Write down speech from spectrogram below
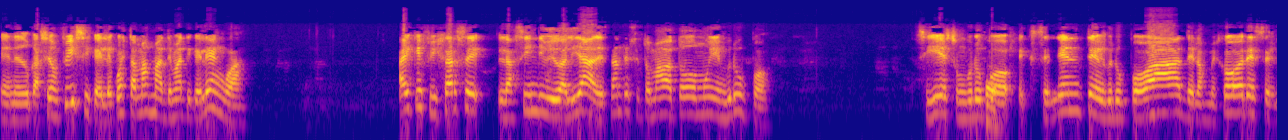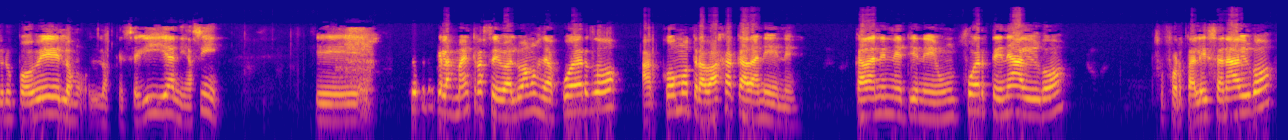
en educación física y le cuesta más matemática y lengua hay que fijarse las individualidades. Antes se tomaba todo muy en grupo. Sí, es un grupo excelente, el grupo A de los mejores, el grupo B, los, que seguían y así. Eh, yo creo que las maestras evaluamos de acuerdo a cómo trabaja cada nene. Cada nene tiene un fuerte en algo, su fortaleza en algo,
